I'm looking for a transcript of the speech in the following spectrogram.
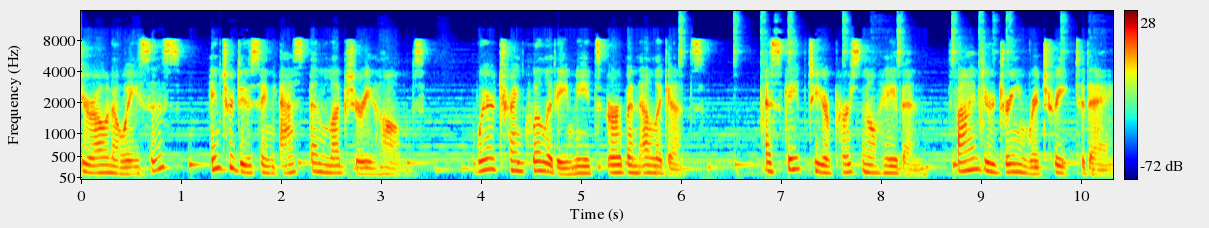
your own oasis? Introducing Aspen Luxury Homes, where tranquility meets urban elegance. Escape to your personal haven, find your dream retreat today,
